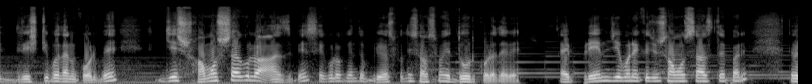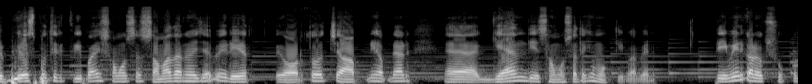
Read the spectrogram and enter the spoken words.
দৃষ্টি প্রদান করবে। যে সমস্যাগুলো আসবে, সেগুলো কিন্তু বৃহস্পতি সবসময় দূর করে দেবে। তাই প্রেম জীবনে কিছু সমস্যা আসতে পারে, তবে বৃহস্পতির কৃপায় সমস্যার সমাধান হয়ে যাবে। এর অর্থ হচ্ছে আপনি আপনার জ্ঞান দিয়ে সমস্যা থেকে মুক্তি পাবেন। প্রেমের কারক শুক্র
